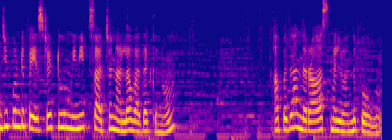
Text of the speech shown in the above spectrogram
இஞ்சி பூண்டு பேஸ்ட்டை டூ மினிட்ஸ் ஆச்சும் நல்லா வதக்கணும். அப்போ தான் அந்த ரா ஸ்மெல் வந்து போகும்.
